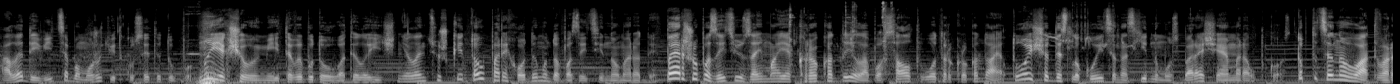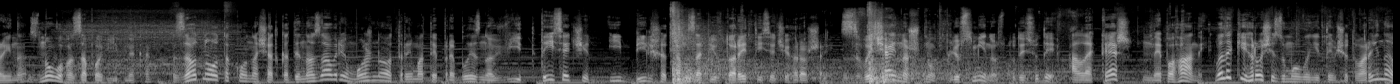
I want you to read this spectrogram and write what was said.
Але дивіться, бо можуть відкусити дупу. Ну і якщо ви вмієте вибудовувати логічні ланцюжки, то переходимо до позиції номер 1 Першу позицію займає крокодил або Saltwater Crocodile, той, що дислокується на східному узбережжі Emerald Coast. Тобто це нова тварина з нового заповідника. За одного такого нащадка динозаврів можна отримати приблизно від тисячі і більше там за півтори тисячі грошей. Звичайно ж, ну плюс-мінус туди-сюди, але кеш непоганий. Великі гроші зумовлені тим, що тварина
